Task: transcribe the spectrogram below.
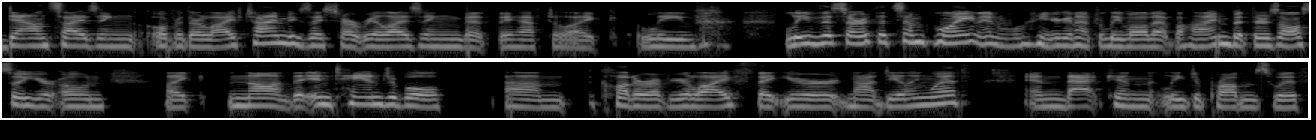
downsizing over their lifetime because they start realizing that they have to like leave leave this earth at some point and you're going to have to leave all that behind. But there's also your own like non the intangible um clutter of your life that you're not dealing with. And that can lead to problems with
